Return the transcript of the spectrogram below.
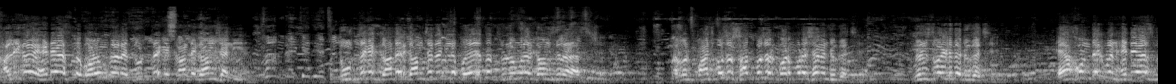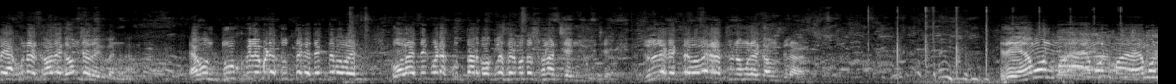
খালি গায়ে হেঁটে আসতো গরমকালে দূর থেকে কাঁধে গামছা নিয়ে। দূর থেকে কাঁধের গামছা দেখলে বোঝা যেত তৃণমূলের কাউন্সিলর আসছে। এখন পাঁচ বছর, সাত বছর কর্পোরেশনে ঢুকেছে মিউনিসিপ্যালিটিতে ঢুকেছে। এখন দেখবেন হেঁটে আসবে, এখন আর কাঁধে গামছা দেখবেন না। এখন দু কিলোমিটার দূর থেকে দেখতে পাবেন, গলায় দেখবেন একটা কুত্তার বকলেসের মতো সোনার চেঞ্জ ঝুলছে। ঝুললে দেখতে পাবেন আর তৃণমূলের কাউন্সিলর আসছে। এদের এমন মায়া এমন মায়া এমন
